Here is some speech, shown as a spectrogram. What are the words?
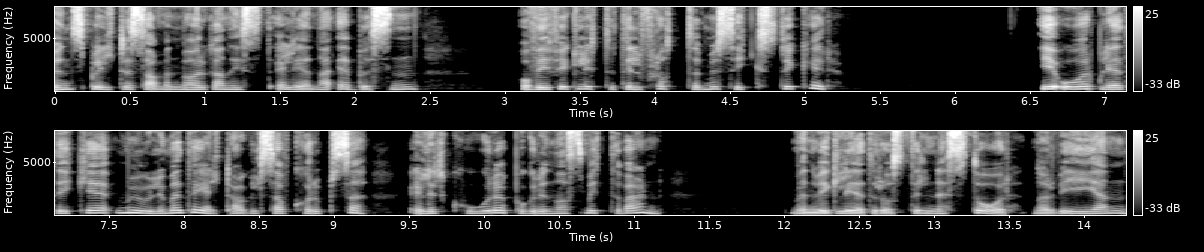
Hun spilte sammen med organist Elena Ebbesen, og vi fikk lytte til flotte musikkstykker. I år ble det ikke mulig med deltakelse av korpset eller koret på grunn av smittevern, men vi gleder oss til neste år når vi igjen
